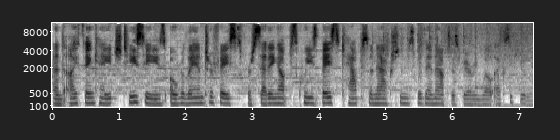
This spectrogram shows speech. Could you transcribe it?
And I think HTC's overlay interface for setting up squeeze-based taps and actions within apps is very well executed.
